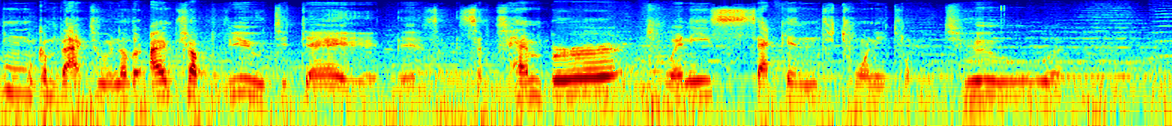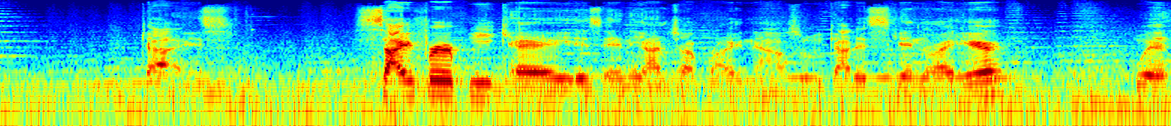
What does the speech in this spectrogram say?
welcome back to another Item Shop review. Today is September 22nd, 2022. Guys, SypherPK is in the item right now. So we got his skin right here with,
